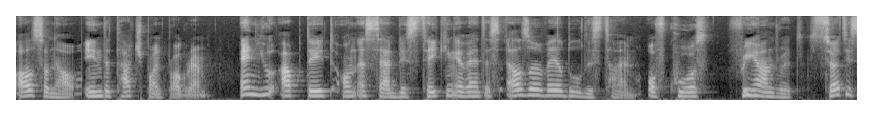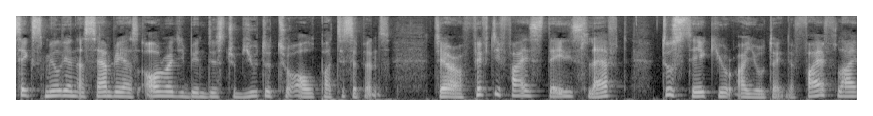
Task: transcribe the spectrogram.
also now in the Touchpoint program. A new update on Assembly's staking event is also available this time. Of course, 336 million Assembly has already been distributed to all participants. There are 55 days left to stake your IOTA in the Firefly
